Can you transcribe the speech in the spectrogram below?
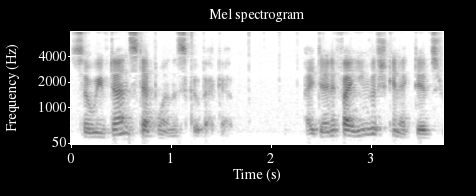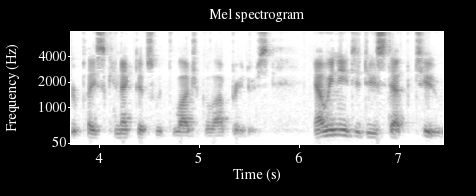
So we've done step one. Let's go back up. Identify English connectives, replace connectives with logical operators. Now we need to do step two.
